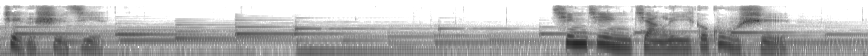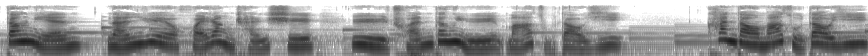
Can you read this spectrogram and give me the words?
这个世界。清静讲了一个故事。当年南岳怀让禅师欲传灯于马祖道一，看到马祖道一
